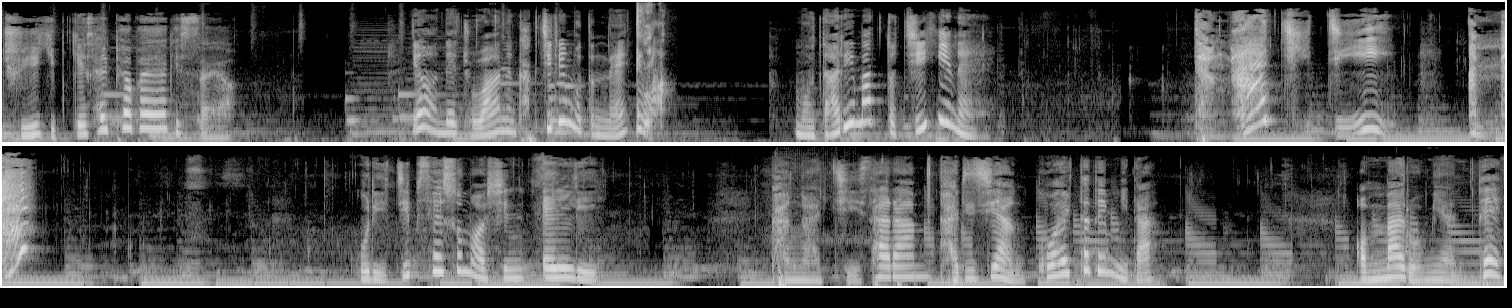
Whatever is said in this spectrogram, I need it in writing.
주의 깊게 살펴봐야겠어요. 야, 내 좋아하는 각질이 묻었네. 무다리 맛도 지기네. 강아지지. 우리 집 세수머신 엘리. 강아지, 사람 가리지 않고 핥아댑니다. 엄마 로미한테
